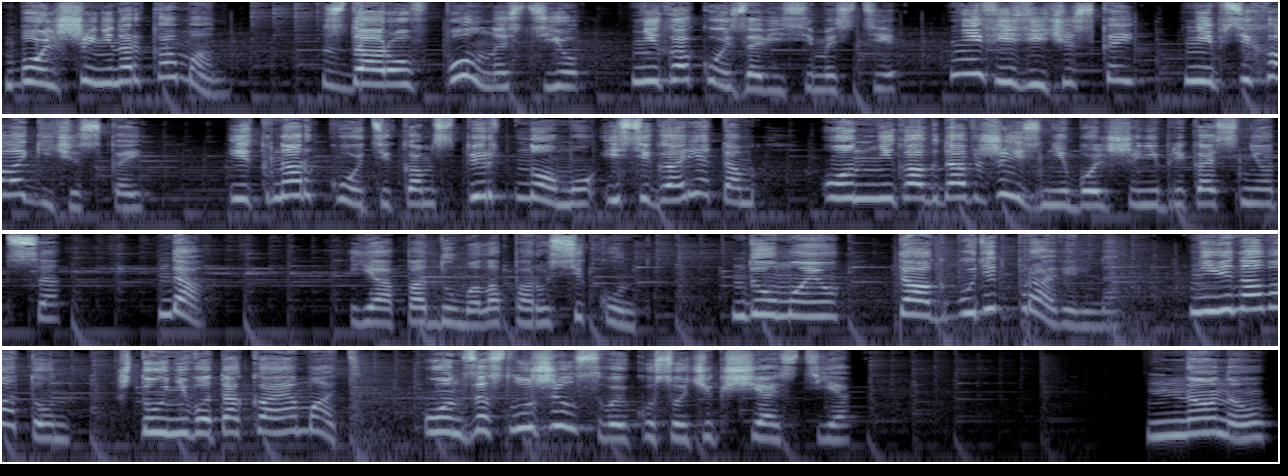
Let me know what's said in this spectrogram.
больше не наркоман. Здоров полностью, никакой зависимости, ни физической, ни психологической. И к наркотикам, спиртному и сигаретам он никогда в жизни больше не прикоснется. Да, я подумала пару секунд. Думаю, так будет правильно. Не виноват он, что у него такая мать. Он заслужил свой кусочек счастья. Ну-ну,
